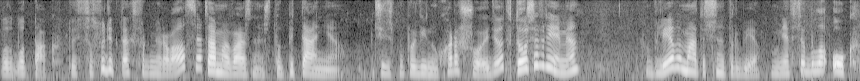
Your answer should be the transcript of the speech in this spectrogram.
вот, вот так. То есть сосудик так сформировался. Самое важное, что питание через пуповину хорошо идет. В то же время в левой маточной трубе у меня все было ок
